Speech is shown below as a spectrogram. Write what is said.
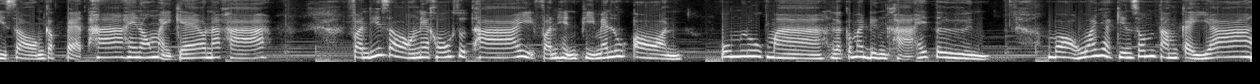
742 กับ 85 ให้น้องใหม่แก้วนะคะ ฝันที่สองเนี่ยโค้งสุดท้าย ฝันเห็นผีแม่ลูกอ่อน อุ้มลูกมาแล้วก็มาดึงขาให้ตื่น บอกว่าอยากกินส้มตำไก่ย่าง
